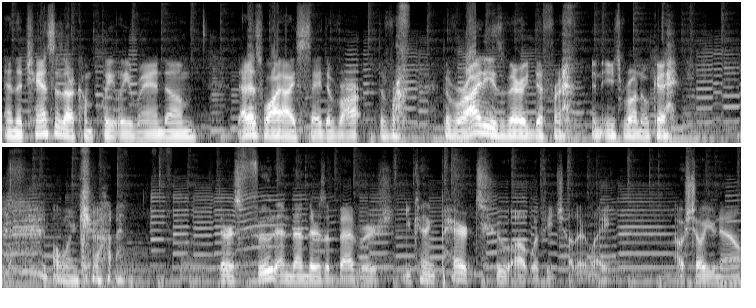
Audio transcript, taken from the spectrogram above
and the chances are completely random. That is why I say the var the the variety is very different in each run. Okay. oh my god. There's food and then there's a beverage. You can pair two up with each other. Like, I'll show you now.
